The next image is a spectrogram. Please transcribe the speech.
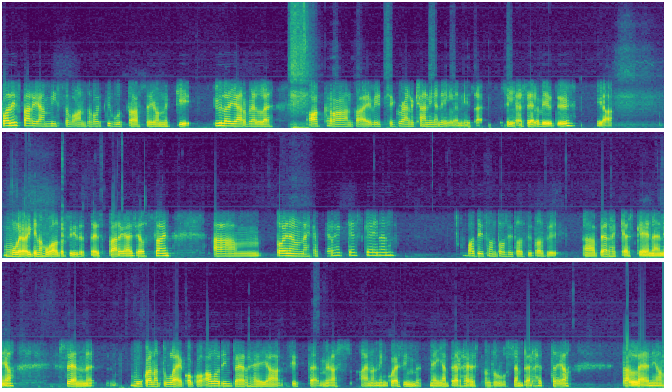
Patis pärjää missä vaan, sä voit tiputtaa se jonnekin Ylöjärvelle, Akraan tai vitsi Grand Canyonille, niin se silleen selviytyy. Ja mulla ei ole ikinä huolta siitä, että ei se pärjäisi jossain. Ähm, toinen on ehkä perhekeskeinen. Patis on tosi, tosi, tosi perhekeskeinen ja sen mukana tulee koko Alodin perhe ja sitten myös aina niin kuin esim. meidän perheestä on tullut sen perhettä ja tälleen. Ja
